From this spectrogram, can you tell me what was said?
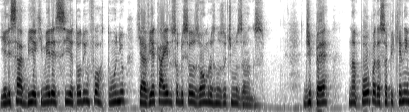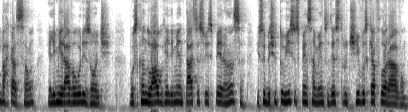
e ele sabia que merecia todo o infortúnio que havia caído sobre seus ombros nos últimos anos. De pé, na polpa da sua pequena embarcação, ele mirava o horizonte, buscando algo que alimentasse sua esperança e substituísse os pensamentos destrutivos que afloravam,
